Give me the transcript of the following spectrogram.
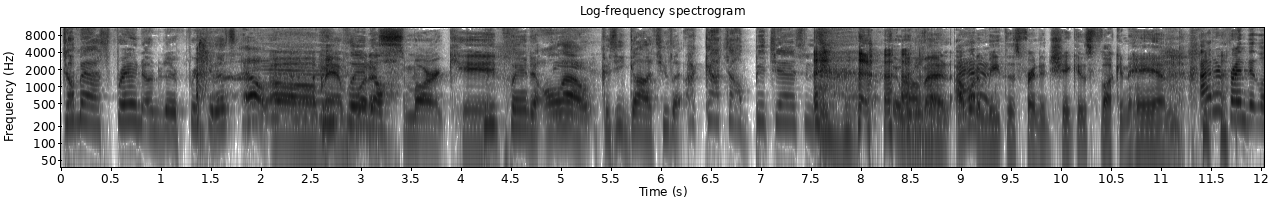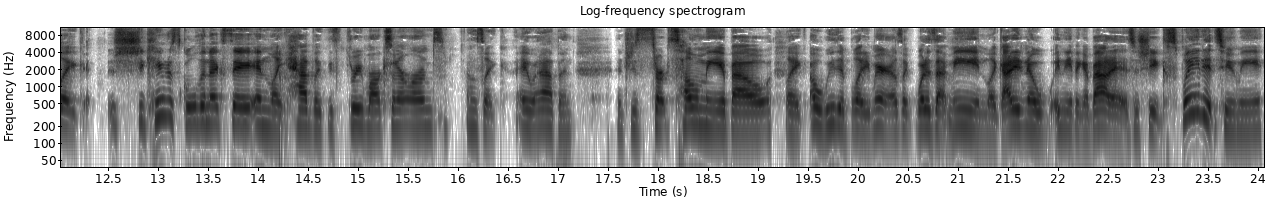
dumbass friend under there freaking us oh, out. Oh He man, planned what a a- smart kid. He planned it all out because he got it. She was like, "I got y'all bitch asses." Oh man, like, I want to meet this friend and shake his fucking hand. I had a friend that like she came to school the next day and like had like these three marks on her arms. I was like, "Hey, what happened?" And she starts telling me about like, "Oh, we did Bloody Mary." I was like, "What does that mean?" Like, I didn't know anything about it. So she explained it to me, and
